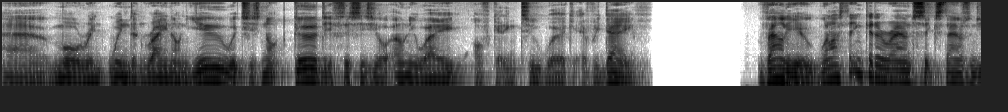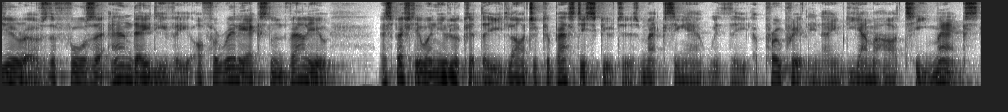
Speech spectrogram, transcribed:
uh, more wind and rain on you, which is not good if this is your only way of getting to work every day. Value, well, I think at around 6,000 euros, the Forza and ADV offer really excellent value, especially when you look at the larger capacity scooters maxing out with the appropriately named Yamaha T Max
